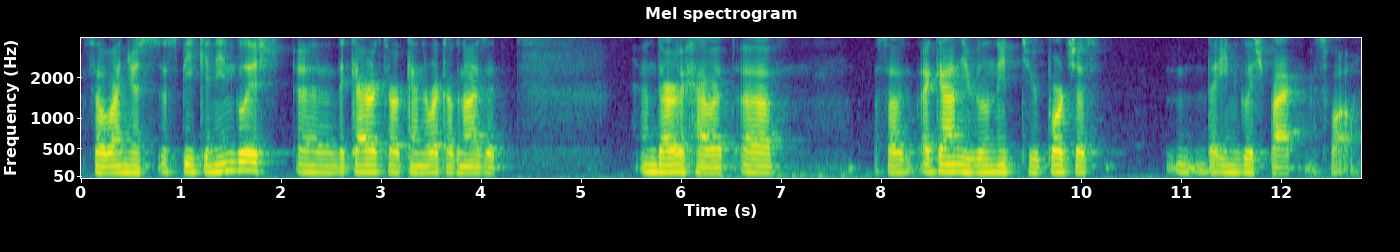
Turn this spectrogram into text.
So when you speak in English, uh, the character can recognize it. And there you have it. Uh, so again, you will need to purchase the English pack as well.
